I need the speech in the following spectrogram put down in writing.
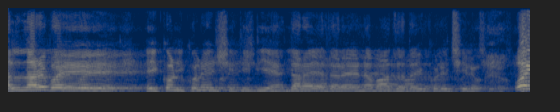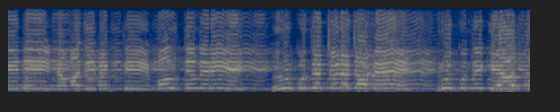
আল্লাহর ভয়ে এই কনকনে স্মৃতি দিয়ে দাঁড়ায় দাঁড়ায় নামাজ আদায় করেছিল। ওই দিন নামাজি ব্যক্তি বলতে দেরি, রুকুতে চলে যাবে, রুকুতে গিয়ে এত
